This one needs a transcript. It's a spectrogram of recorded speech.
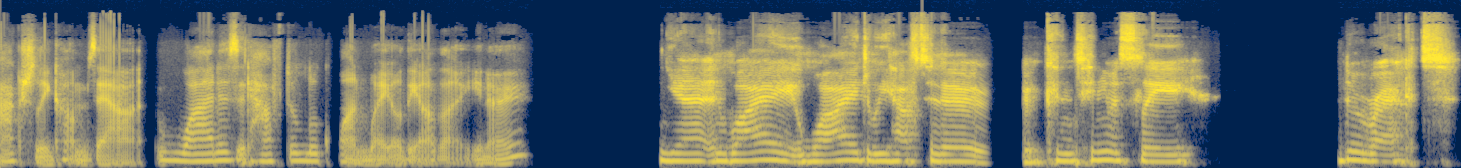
actually comes out. Why does it have to look one way or the other, you know? Yeah, and why why do we have to continuously direct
